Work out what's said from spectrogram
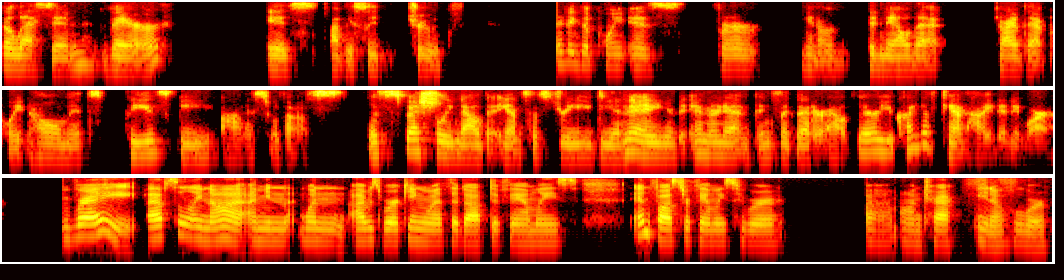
the lesson there is obviously truth. I think the point is for, you know, to nail that, drive that point home, it's please be honest with us, especially now that ancestry, DNA, and the internet and things like that are out there. You kind of can't hide anymore. Right, absolutely not. I mean, when I was working with adoptive families and foster families who were um, on track, you know, who were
